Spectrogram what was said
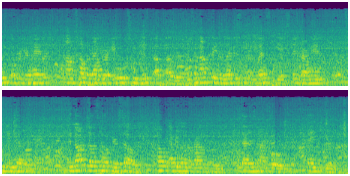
roof over your head, and on top of that, you're able to lift up others. We cannot create a legacy unless we extend our hands to each other. Do not just help yourself, help everyone around you, and that is my goal. Thank you.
